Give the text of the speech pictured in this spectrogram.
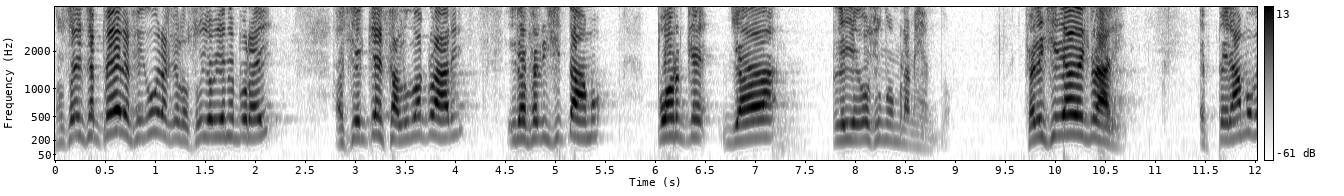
No se desespere, figura, que lo suyo viene por ahí. Así es que saludo a Clary y le felicitamos porque ya le llegó su nombramiento. Felicidades, Clary. Esperamos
